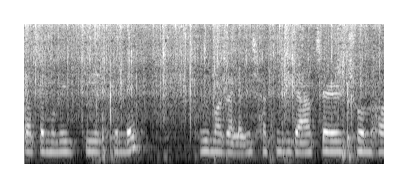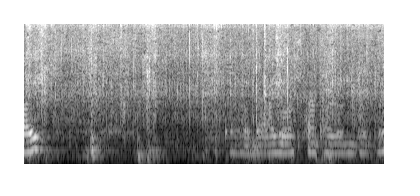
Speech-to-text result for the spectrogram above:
কাঁচামরিচ দিয়ে খেলে খুবই মজা লাগে। সাথে যদি আচারের ঝোল হয়, তাহলে আরও অসাধারণ লাগে।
